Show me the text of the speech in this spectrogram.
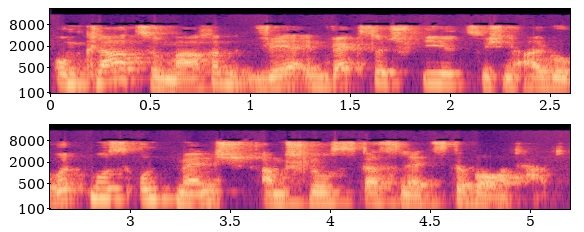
um klarzumachen, wer im Wechselspiel zwischen Algorithmus und Mensch am Schluss das letzte Wort hat.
